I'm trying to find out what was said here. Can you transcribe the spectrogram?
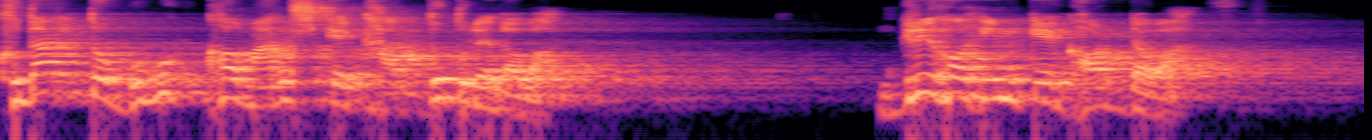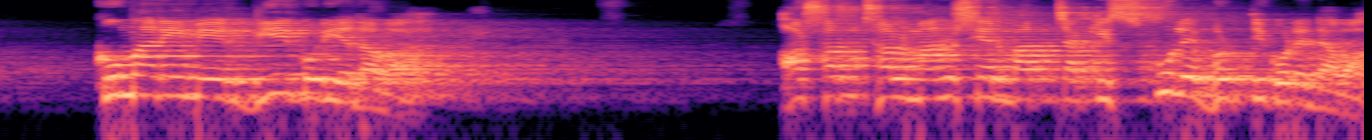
ক্ষুধার্ত বুভুক্ষ মানুষকে খাদ্য তুলে দেওয়া, গৃহহীনকে ঘর দেওয়া কুমারী মেয়ের বিয়ে করিয়ে দেওয়া, অসচ্ছল মানুষের বাচ্চাকে স্কুলে ভর্তি করে দেওয়া।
